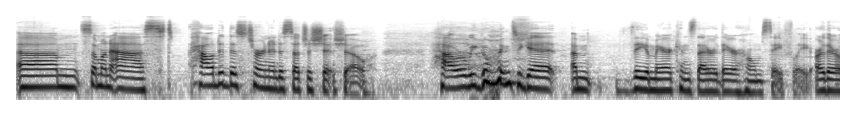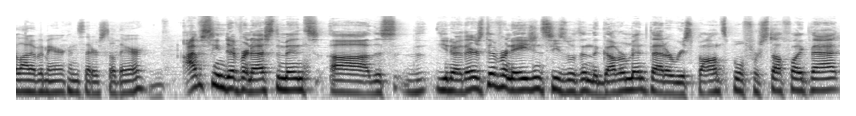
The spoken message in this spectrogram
Someone asked, "How did this turn into such a shit show? How are we going to get um, the Americans that are there home safely? Are there a lot of Americans that are still there? I've seen different estimates. Uh, this, th- you know, there's different agencies within the government that are responsible for stuff like that,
